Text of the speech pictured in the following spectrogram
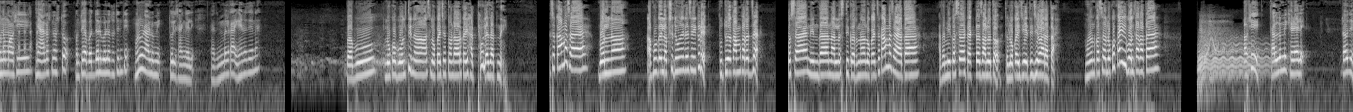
मावशी मी आलोच नसतो. पण त्याबद्दल बोलत होते ते म्हणून आलो मी तुला सांगायला. अजून मला काय घेणं देणं? बाबू लोक बोलतीनच लोकांच्या तोंडावर काही हात ठेवला जात नाही. त्याचं कामच आहे. बोलणं आपण काही लक्ष देऊ नये त्याच्या इकडे. तू तुझं काम करत जा. कसं आहे निंदा नालस्ती करणं लोकांचं कामच आहे आता. आता मी कसं ट्रॅक्टर चालवतं तर लोकांची येते जीवार आता. म्हणून कसं लोक काही बोलतात आता? मावशी चाललो मी खेळायला. जाऊ दे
